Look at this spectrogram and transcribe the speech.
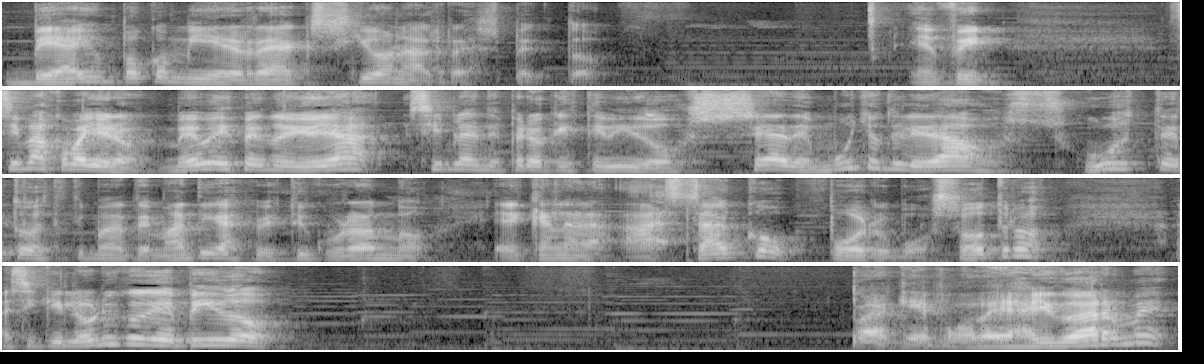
veáis un poco mi reacción al respecto. En fin, sin más compañeros, me voy despidiendo yo ya. Simplemente espero que este vídeo sea de mucha utilidad, os guste todo este tipo de temáticas que estoy currando el canal a saco por vosotros. Así que lo único que pido para que podáis ayudarme,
